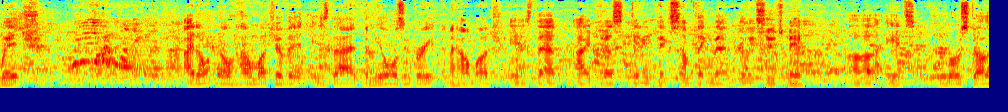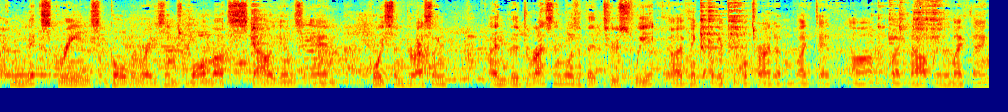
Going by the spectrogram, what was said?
which I don't know how much of it is that the meal wasn't great, and how much is that I just didn't pick something that really suits me. Uh, it's roast duck, mixed greens, golden raisins, walnuts, scallions, and hoisin dressing. And the dressing was a bit too sweet. I think other people tried it and liked it, um, but not really my thing.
